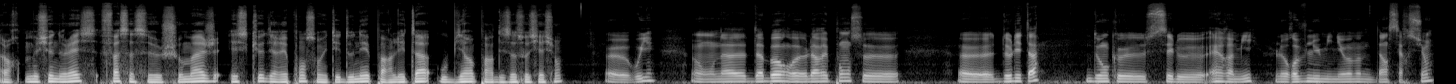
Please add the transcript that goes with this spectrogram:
Alors, Monsieur Nolles, face à ce chômage, est-ce que des réponses ont été données par l'État ou bien par des associations? Euh, oui, on a d'abord euh, la réponse euh, de l'État. Donc c'est le RMI, le revenu minimum d'insertion.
